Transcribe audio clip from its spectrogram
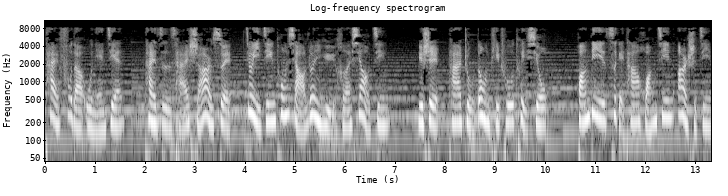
太傅的五年间，太子才十二岁，就已经通晓《论语》和《孝经》，于是他主动提出退休。皇帝赐给他黄金二十斤，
